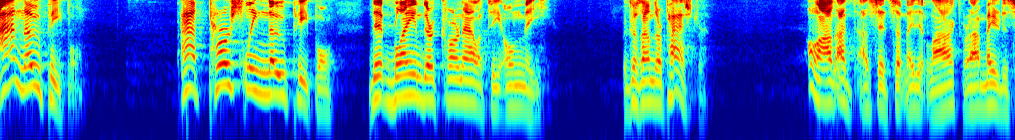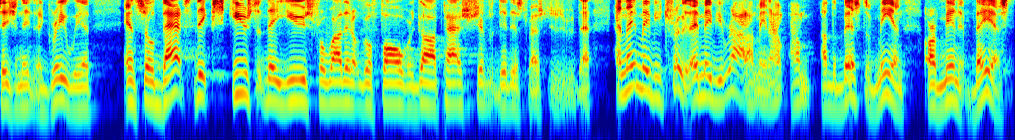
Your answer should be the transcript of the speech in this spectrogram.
I know people, I personally know people that blame their carnality on me because I'm their pastor. Oh, I, I, said something they didn't like, or I made a decision they didn't agree with. And so that's the excuse that they use for why they don't go forward God. Pastor Shiflett did this, Pastor Shiflett did that. And they may be true. They may be right. I mean, I'm, I'm, I'm the best of men, or men at best.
